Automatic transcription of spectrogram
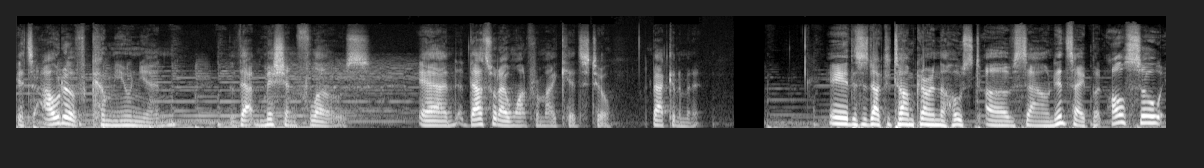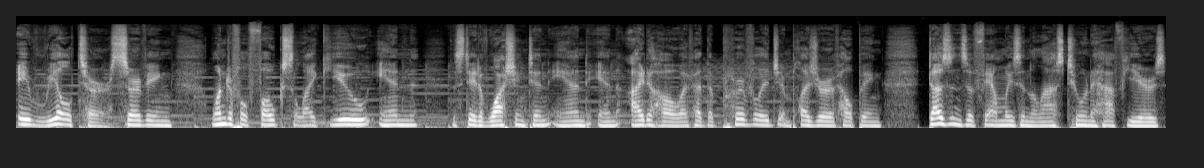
it's out of communion that mission flows. And that's what I want for my kids too. Back in a minute. Hey, this is Dr. Tom Curran, the host of Sound Insight, but also a realtor serving wonderful folks like you in the state of Washington and in Idaho. I've had the privilege and pleasure of helping dozens of families in the last two and a half years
